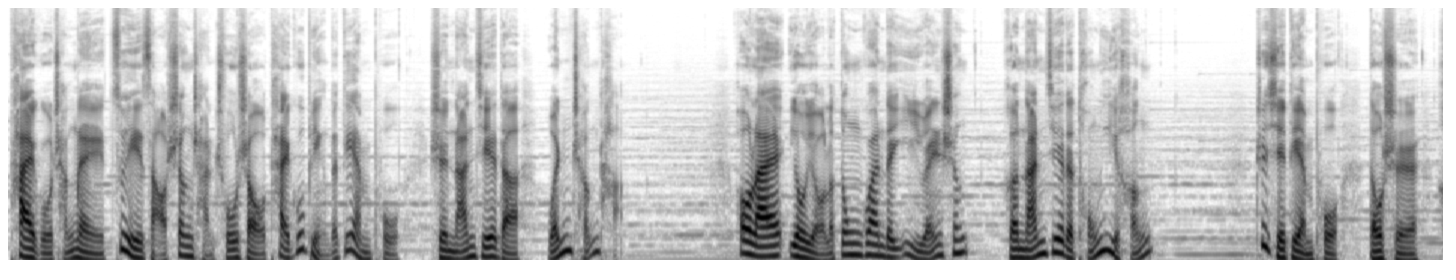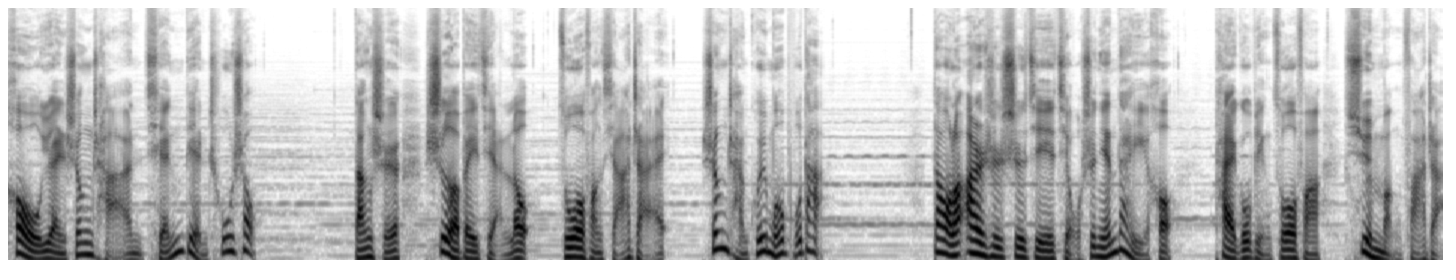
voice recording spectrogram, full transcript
太谷城内最早生产出售太古饼的店铺是南街的文成堂。后来又有了东关的易元生和南街的同义恒，这些店铺都是后院生产，前店出售。当时设备简陋，作坊狭窄，生产规模不大。到了二十世纪九十年代以后，太古饼作坊迅猛发展，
